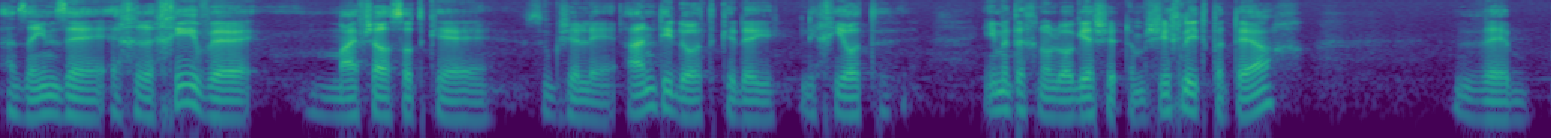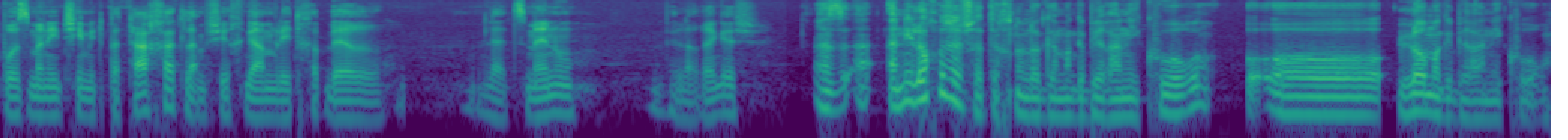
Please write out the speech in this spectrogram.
אז האם זה הכרחי ומה אפשר לעשות כ... סוג של אנטידוט כדי לחיות עם הטכנולוגיה שתמשיך להתפתח, ובו זמנית שהיא מתפתחת, להמשיך גם להתחבר לעצמנו ולרגש. אז אני לא חושב שהטכנולוגיה מגבירה ניכור, או לא מגבירה ניכור.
